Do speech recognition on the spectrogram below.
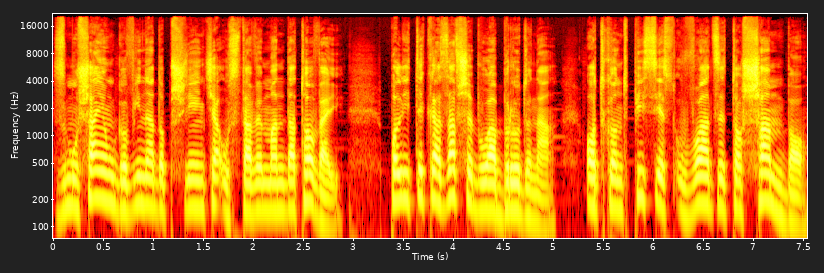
Zmuszają Gowina do przyjęcia ustawy mandatowej. Polityka zawsze była brudna. Odkąd PiS jest u władzy, to szambo.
